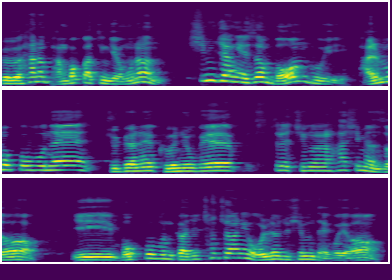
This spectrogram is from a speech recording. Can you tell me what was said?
그 하는 방법 같은 경우는 심장에서 먼 부위, 발목 부분의 주변의 근육의 스트레칭을 하시면서 이 목 부분까지 천천히 올려주시면 되고요.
